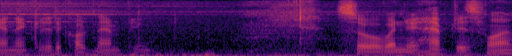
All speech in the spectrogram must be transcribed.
and then critical damping so when you have this one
